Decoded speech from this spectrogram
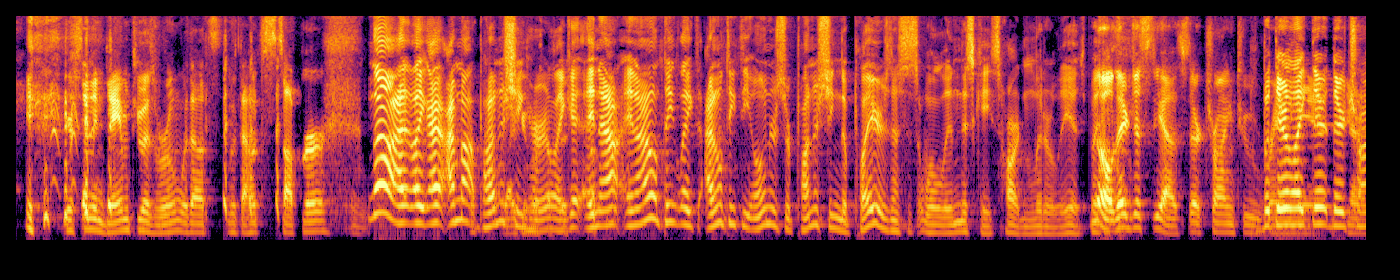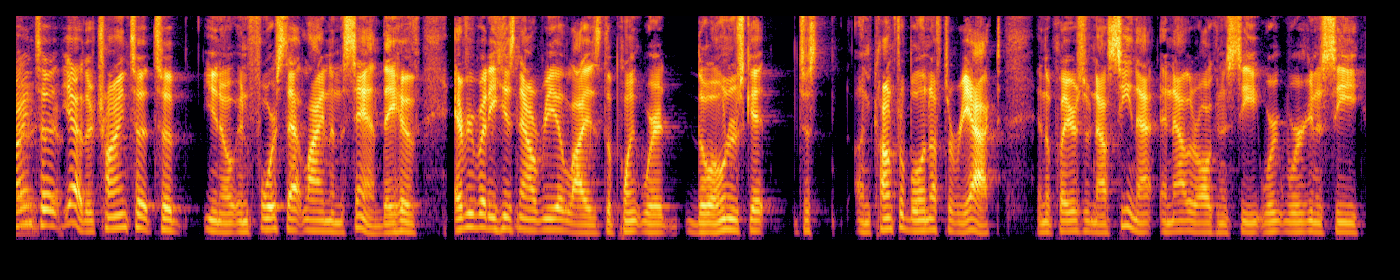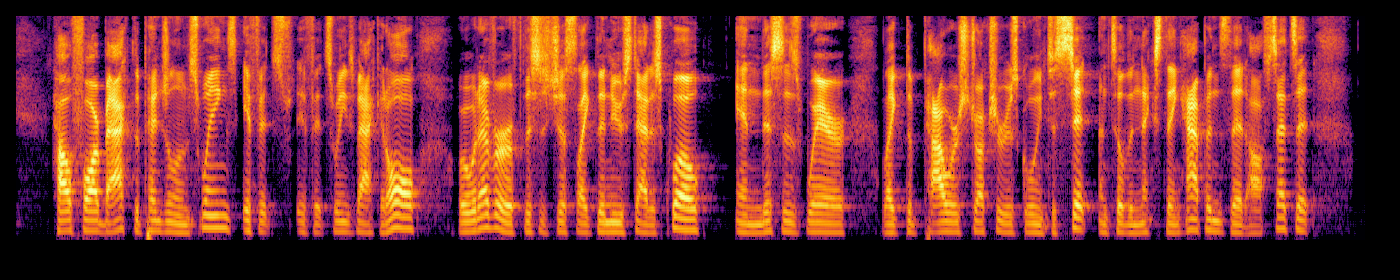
You're sending Dame to his room without without supper. No, I like I, I'm not punishing her. Like, and I and I don't think like I don't think the owners are punishing the players necessarily. Well, in this case, Harden literally is. But no, they're just yes, they're trying to. but they're like they're they're trying to yeah. yeah they're trying to to you know enforce that line in the sand. They have everybody has now realized the point where the owners get just uncomfortable enough to react, and the players have now seen that, and now they're all going to see we're we're going to see how far back the pendulum swings if it's if it swings back at all or whatever if this is just like the new status quo and this is where like the power structure is going to sit until the next thing happens that offsets it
